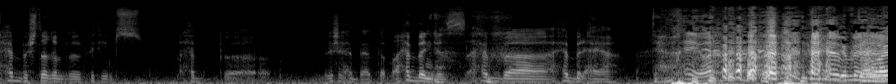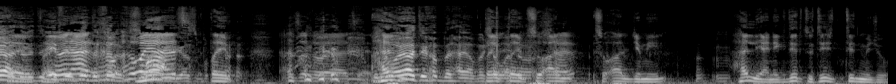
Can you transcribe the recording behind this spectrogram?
أحب أشتغل في teams أحب آه، إيش أحب يا عبد الله؟ أحب أنجز. أحب آه، أحب الحياة. أيوه. أحب طيب، طيب. أيوه أنا عارف، هوايات. طيب. أعزف هوايات. هل- هواياته يحب الحياة ما شاء طيب الله. طيب سؤال؟ سؤال جميل. هل يعني قدرتوا تدمجوا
